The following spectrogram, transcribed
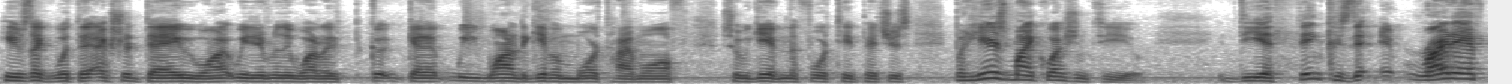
He was like, with the extra day, we want we didn't really want to get it. We wanted to give him more time off, so we gave him the 14 pitches. But here's my question to you: Do you think because right after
